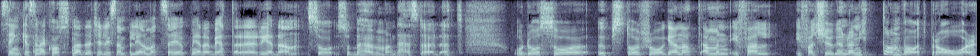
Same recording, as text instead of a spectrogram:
sänka sina kostnader till exempel genom att säga upp medarbetare redan så, så behöver man det här stödet. Och då så uppstår frågan att ja, men ifall, ifall 2019 var ett bra år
